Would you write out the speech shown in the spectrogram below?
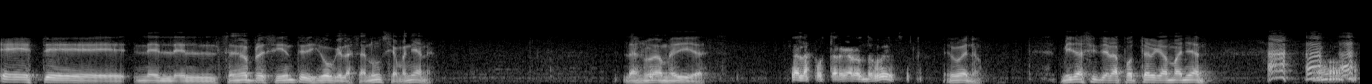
este, el, el señor presidente dijo que las anuncia mañana las nuevas medidas. Ya las postergaron dos veces. Eh, bueno, mira si te las postergan mañana.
